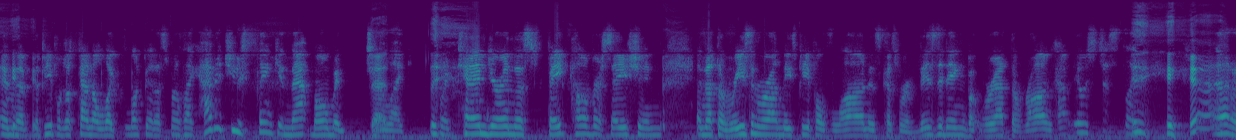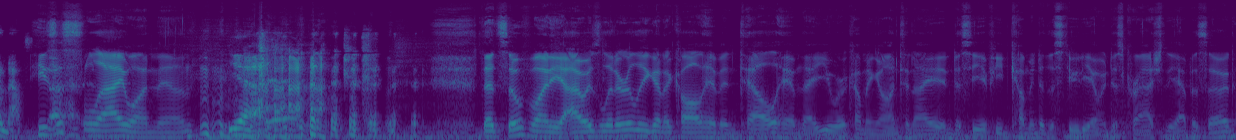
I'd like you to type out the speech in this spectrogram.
and the, the people just kind of like looked at us but I was like how did you think in that moment to That- like pretend you're in this fake conversation and that the reason we're on these people's lawn is because we're visiting, but we're at the wrong house. It was just like, I don't know. He's Uh, a sly one, man. Yeah. That's so funny. I was literally gonna call him and tell him that you were coming on tonight, and to see if he'd come into the studio and just crash the episode.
